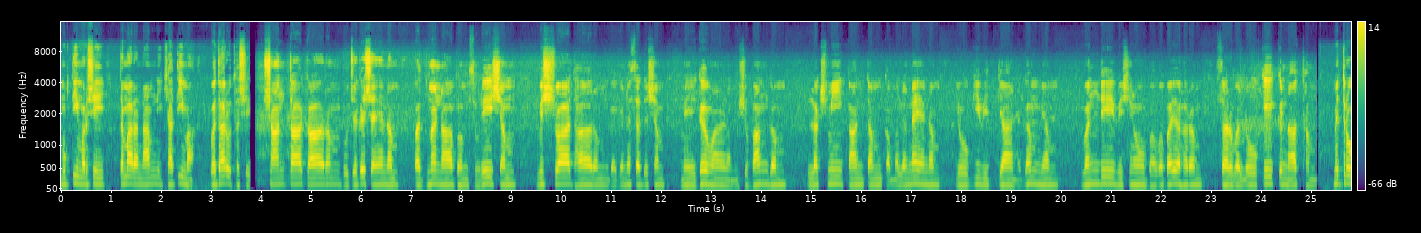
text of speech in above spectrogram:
મુક્તિ મળશે. તમારા નામની ખ્યાતિમાં વધારો થશે. શાંતાકારમ ભુજગશયનમ પદ્મનાભમ સુરેશમ વિશ્વાધારમ ગગનસદશમ મેઘવર્ણમ શુભાંગમ લક્ષ્મીકાંતમ કમલનયનમ યોગીવિદ્યાનગમ્યમ વંદે વિષ્ણુ ભવભયહરમ સર્વલોકેકનાથમ મિત્રો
